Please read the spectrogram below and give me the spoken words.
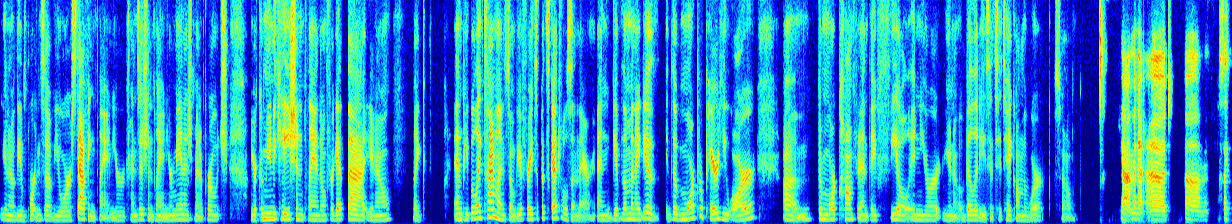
you know, the importance of your staffing plan, your transition plan, your management approach, your communication plan. Don't forget that, you know, like, and people like timelines. Don't be afraid to put schedules in there and give them an idea. The more prepared you are, um, the more confident they feel in your, you know, abilities to, to take on the work. So, yeah, I'm going to add, um, because I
